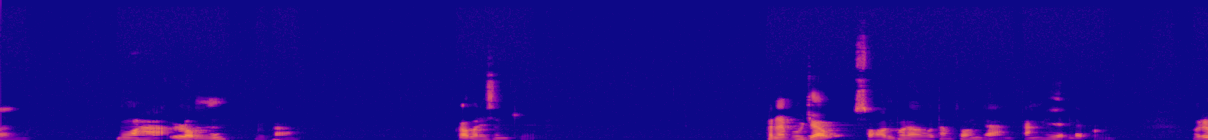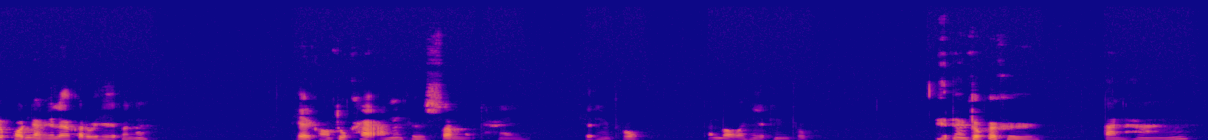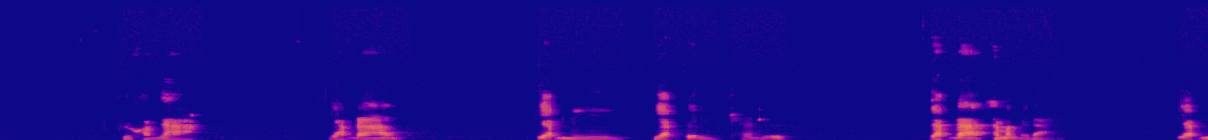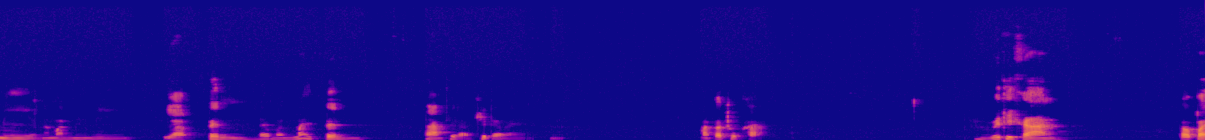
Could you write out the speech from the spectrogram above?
โมหะหลงหรือเปล่าเราไม่ได้สังเกตเพราะนั้นพระเจ้าสอนพวกเราทั้งสองอย่างทั้งเหตุและผลหรือผลอย่างนี้แล้วก็ดูเหตุมันนะ เหตุของทุกขานั่นคือสมุทัยเหตุแห่งทุกข์ท่านบอกว่าเหตุแห่งทุกข์เหตุแห่งทุกข์ก็คือตัณหา คือความอยาก อยากได้ อยากมี อยากเป็นแค่นี้อยากได้ถ้ามันไม่ได้ อยากมีแล้วมันไม่มี อยากเป็นแล้วมันไม่เป็นตามที่เราคิดอะไรมันก็ทุกข์ค่ะวิธีการต่อไป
